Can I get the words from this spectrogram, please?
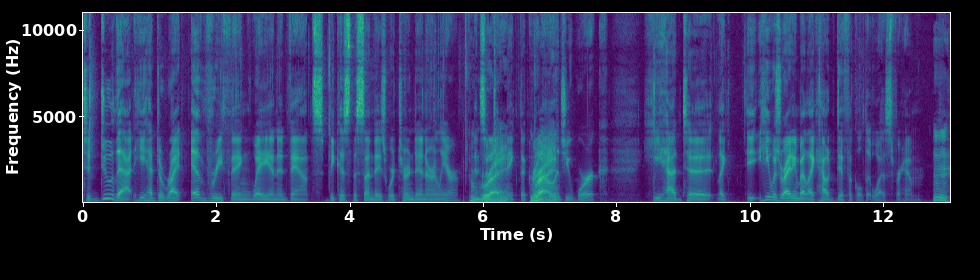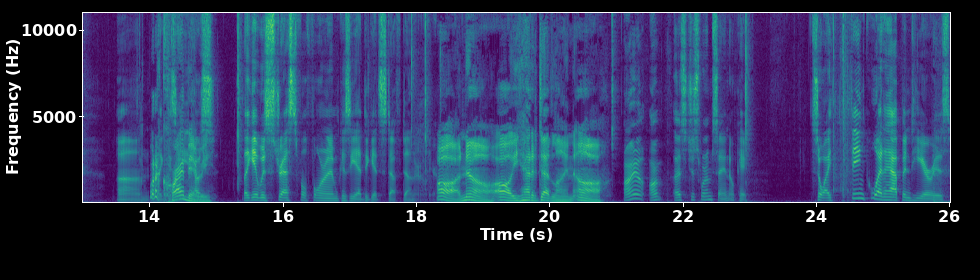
to do that. He had to write everything way in advance because the Sundays were turned in earlier, and so to make the right. chronology work, he had to like he, was writing about like how difficult it was for him. Um, Hmm. What a like, he- crybaby. Like it was stressful for him because he had to get stuff done earlier. Oh no. Oh, he had a deadline. Oh. I, I'm, that's just what I'm saying. Okay. So I think what happened here is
